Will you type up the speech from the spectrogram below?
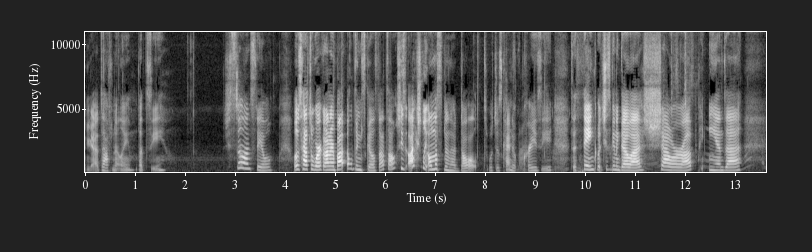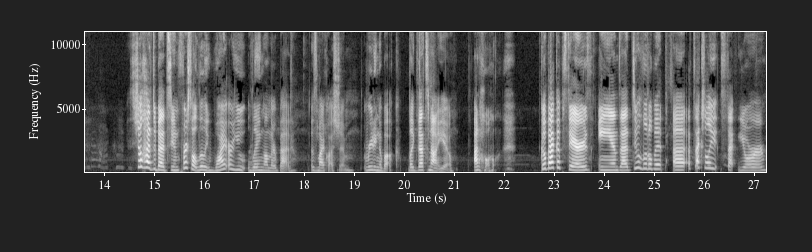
yeah, definitely. Let's see. She's still unstable. We'll just have to work on her bot building skills. That's all. She's actually almost an adult, which is kind of crazy to think. But she's gonna go uh, shower up and uh, she'll head to bed soon. First of all, Lily, why are you laying on their bed? Is my question. Reading a book. Like, that's not you at all. Go back upstairs and uh, do a little bit. Uh, let's actually set your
